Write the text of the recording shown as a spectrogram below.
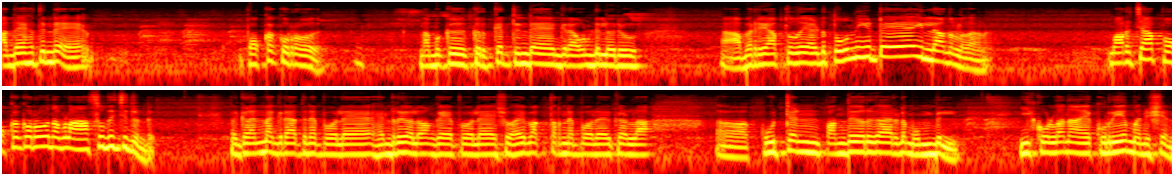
അദ്ദേഹത്തിന്റെ പൊക്കക്കുറവ് നമുക്ക് ക്രിക്കറ്റിന്റെ ഗ്രൗണ്ടിലൊരു അപര്യാപ്തതയായിട്ട് തോന്നിയിട്ടേ ഇല്ല എന്നുള്ളതാണ്. മറിച്ച് ആ പൊക്കക്കുറവ് നമ്മൾ ആസ്വദിച്ചിട്ടുണ്ട്. ഇപ്പോൾ ഗ്ലെൻ മഗ്രാത്തിനെ പോലെ ഹെൻറി ഒലോങ്കയെ പോലെ ഷുഹൈബ് അക്തറിനെ പോലെയൊക്കെയുള്ള കൂറ്റൻ പന്തേറുകാരുടെ മുമ്പിൽ ഈ കൊള്ളനായ കുറിയ മനുഷ്യൻ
